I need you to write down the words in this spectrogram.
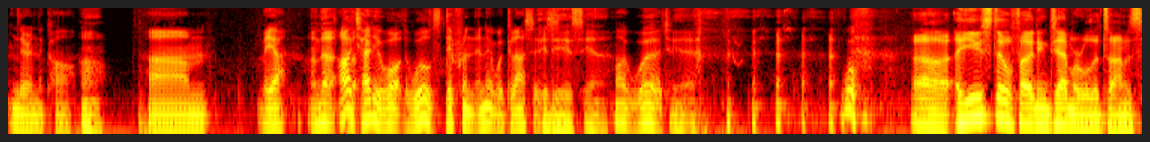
They're in the car. Oh, Um, yeah. and that, I that- tell you what, the world's different, isn't it, with glasses? it is. Yeah, My word. yeah. Woof. Uh, are you still phoning Gemma all the time and,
